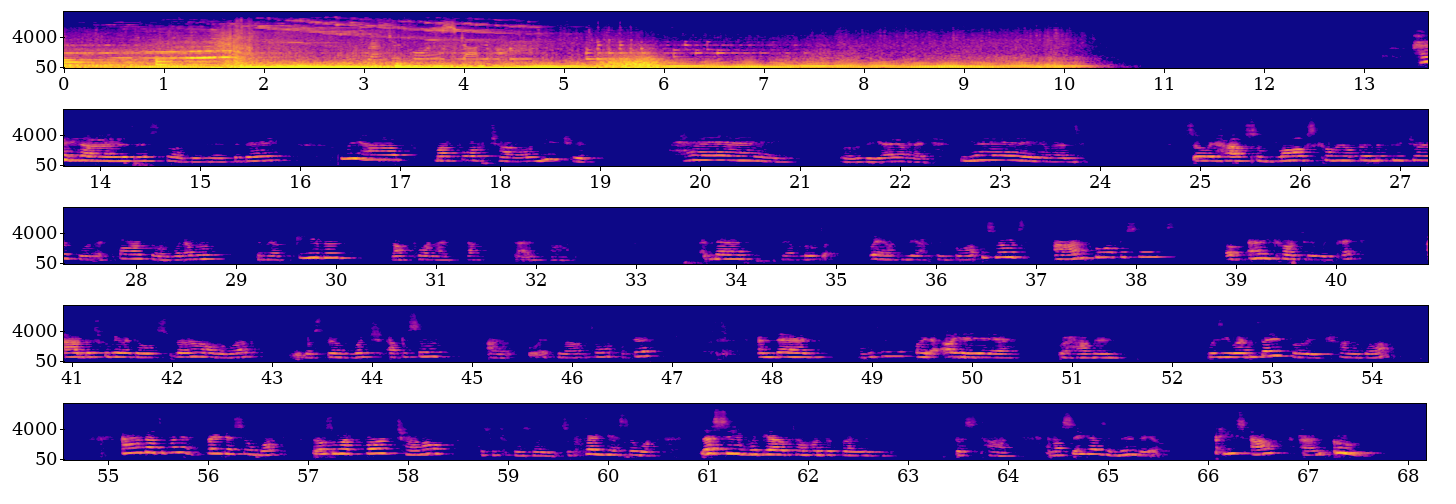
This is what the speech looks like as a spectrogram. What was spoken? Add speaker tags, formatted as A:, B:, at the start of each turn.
A: Hey guys, it's JohnJoe here. Today we have my fourth channel on YouTube. Hey! Where was it? Yay or hey? Yay! Event. So we have some vlogs coming up in the future, going like parks or whatever. Then we have gaming, not Fortnite, that that is bad. And then we have loads of we have reacting full episodes and full episodes of any cartoon we pick. And there's gonna be like a little spinner on the web. I'm gonna spin which episode uh, it lands on, okay? And then what was it? Oh yeah, oh yeah, yeah, yeah. We're having Wizzy Wednesday where we're trying to laugh. And that's about it. Thank you guys so much. And also my third channel has reached 1,000. So thank you guys so much. Let's see if we get up to 100,000 this time. And I'll see you guys in the new video. Peace out and ooh.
